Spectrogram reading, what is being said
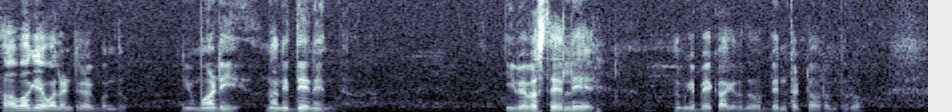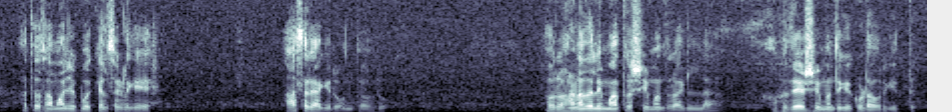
ತಾವಾಗೇ ವಾಲಂಟಿಯರಾಗಿ ಬಂದು ನೀವು ಮಾಡಿ, ನಾನಿದ್ದೇನೆ ಅಂತ. ಈ ವ್ಯವಸ್ಥೆಯಲ್ಲಿ ನಮಗೆ ಬೇಕಾಗಿರೋದು ಬೆನ್ ಅವರಂಥವ್ರು, ಅಥವಾ ಸಾಮಾಜಿಕ ಕೆಲಸಗಳಿಗೆ ಆಸರೆ ಆಗಿರುವಂಥವರು. ಅವರು ಹಣದಲ್ಲಿ ಮಾತ್ರ ಶ್ರೀಮಂತರಾಗಲಿಲ್ಲ, ಹೃದಯ ಶ್ರೀಮಂತಿಗೆ ಕೂಡ ಅವ್ರಿಗಿತ್ತು.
